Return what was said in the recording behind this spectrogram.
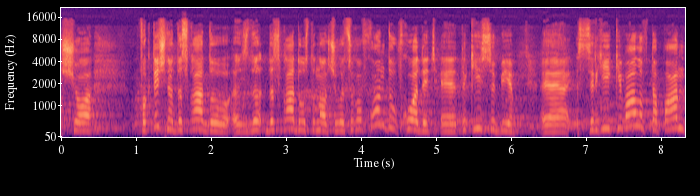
що Фактично до складу е, до складу установчого цього фонду входить е, такий собі е, Сергій Ківалов та пан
